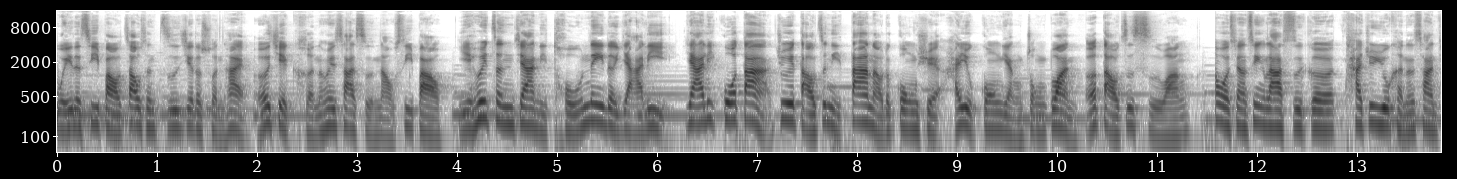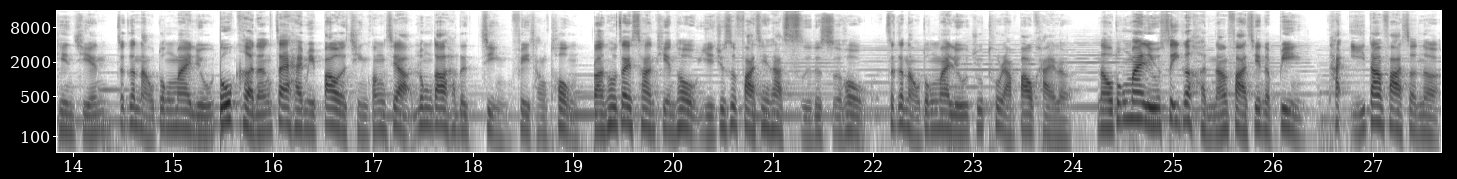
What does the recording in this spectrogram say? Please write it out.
围的细胞造成直接的损害，而且可能会杀死脑细胞，也会增加你头内的压力，压力过大就会导致你大脑的供血还有供氧中断，而导致死亡。那我相信拉斯哥他就有可能三天前这个脑动脉瘤有可能在还没爆的情况下弄到他的颈非常痛，然后在三天后，也就是发现他死的时候，这个脑动脉瘤就突然爆开了。脑动脉瘤是一个很难发现的病。它一旦发生了，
